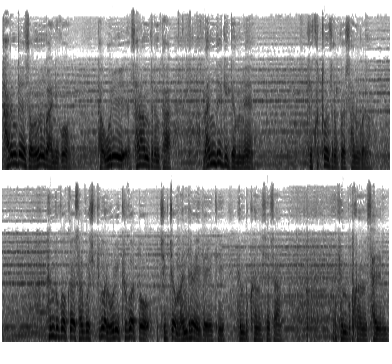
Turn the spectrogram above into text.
다른 데서 오는 거 아니고 다 우리 사람들은 다 만들기 때문에 그 고통스럽게 사는 거예요. 행복하게 살고 싶으면 우리 그것도 직접 만들어야 돼요. 그 행복한 세상 행복한 삶.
